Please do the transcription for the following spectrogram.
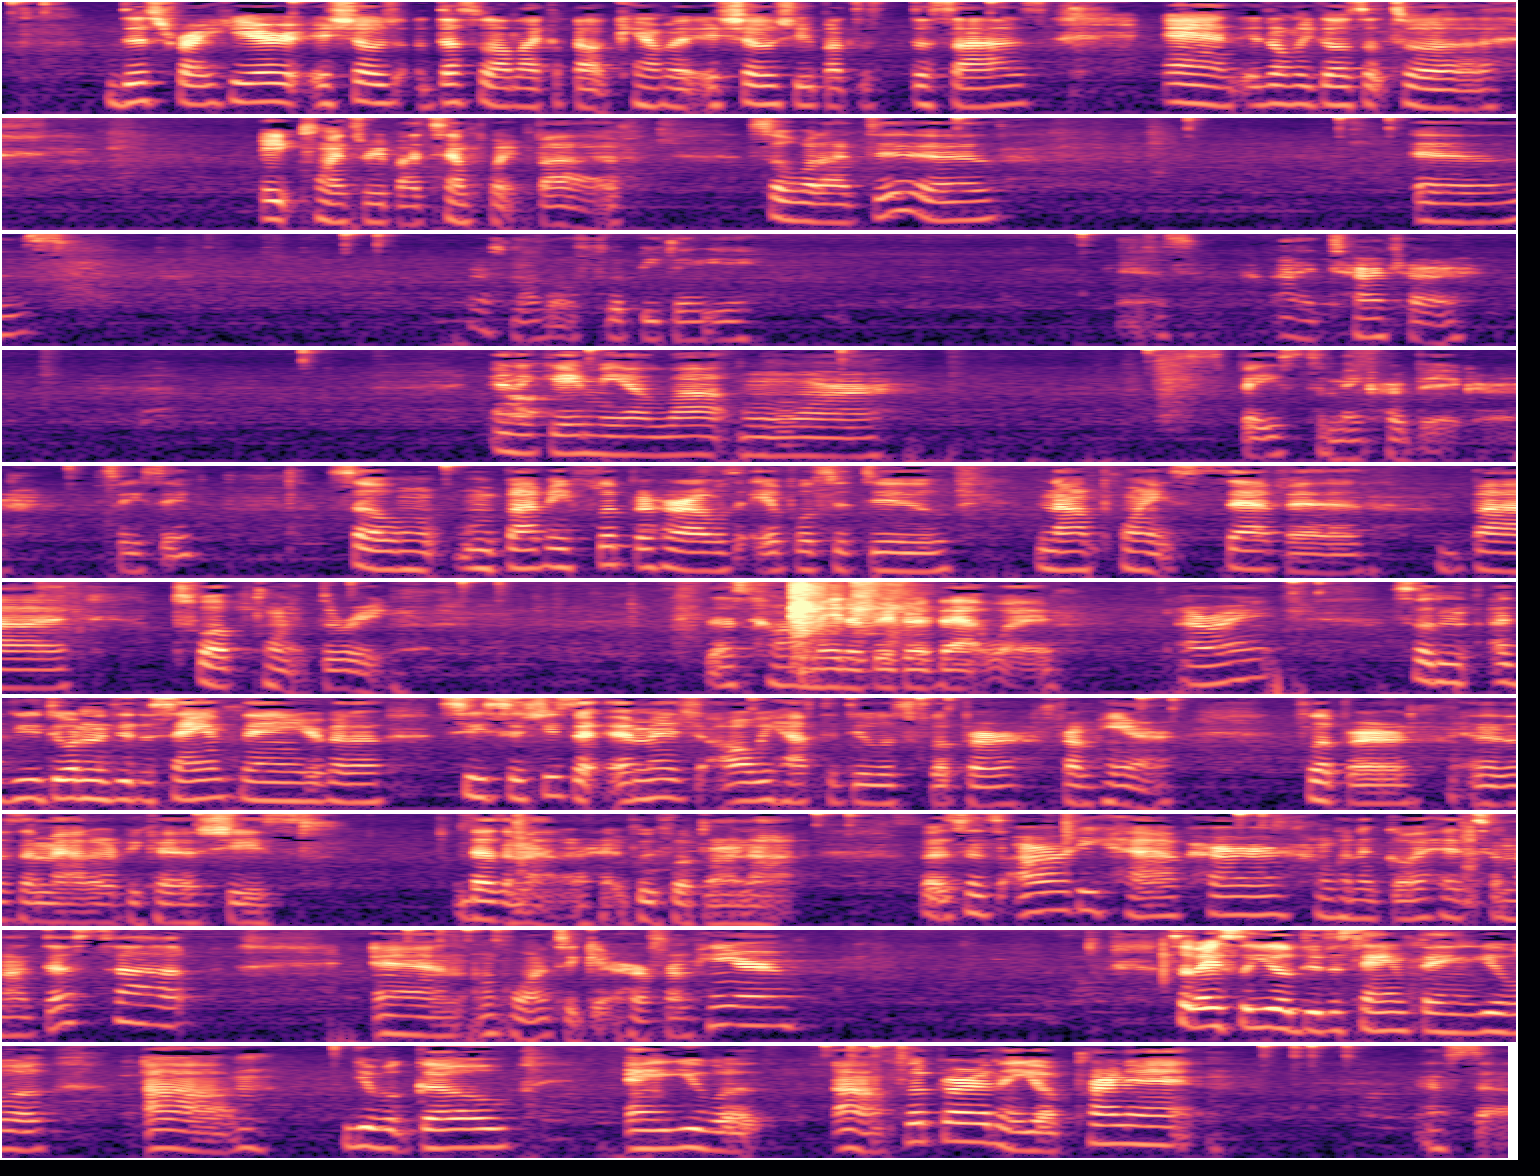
this right here, it shows, that's what I like about Canva. It shows you about the, the size and it only goes up to a 8.3 by 10.5. So what I did is, where's my little flippy thingy? Is I turned her and it gave me a lot more space to make her bigger. So you see? So by me flipping her, I was able to do 9.7 by 12.3. That's how I made it bigger that way. Alright? So uh, you do want to do the same thing. You're going to see, since she's an image, all we have to do is flip her from here. Flip her, and it doesn't matter because she's, it doesn't matter if we flip her or not. But since I already have her, I'm going to go ahead to my desktop and I'm going to get her from here. So basically you'll do the same thing. You will, um, you will go and you will um, flip her and then you'll print it. And so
